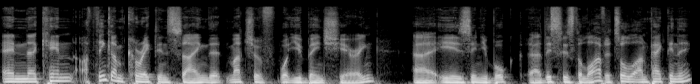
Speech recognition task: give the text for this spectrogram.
And uh, Ken, I think I'm correct in saying that much of what you've been sharing uh, is in your book, uh, This is the Life. It's all unpacked in there?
